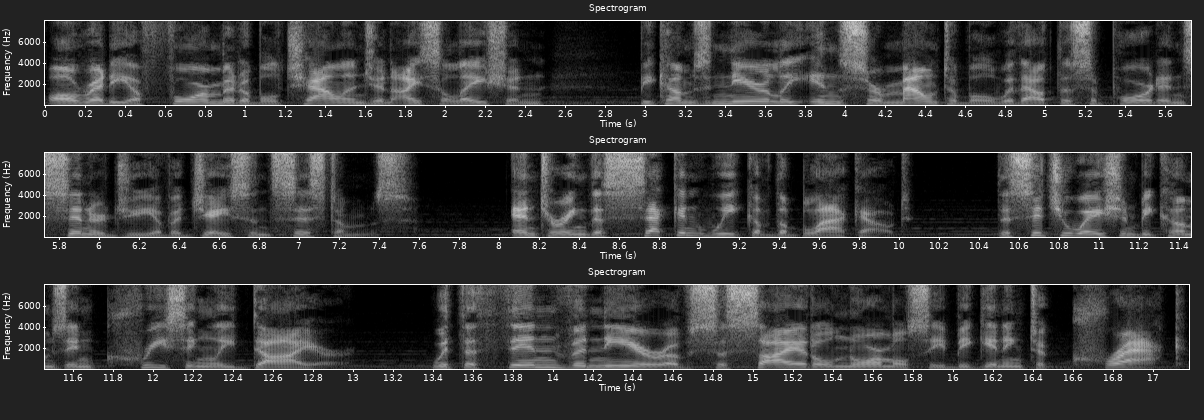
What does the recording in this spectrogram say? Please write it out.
already a formidable challenge in isolation, becomes nearly insurmountable without the support and synergy of adjacent systems. Entering the second week of the blackout, the situation becomes increasingly dire, with the thin veneer of societal normalcy beginning to crack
